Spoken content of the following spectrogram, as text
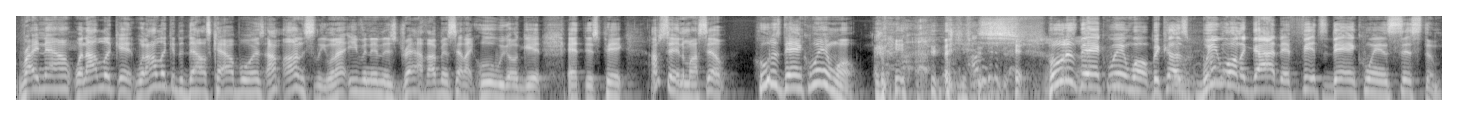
Right now, when I look at when I look at the Dallas Cowboys, I'm honestly when I even in this draft, I've been saying like, who are we gonna get at this pick? I'm saying to myself, who does Dan Quinn want? Who does Dan Quinn want? Because we want a guy that fits Dan Quinn's system.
